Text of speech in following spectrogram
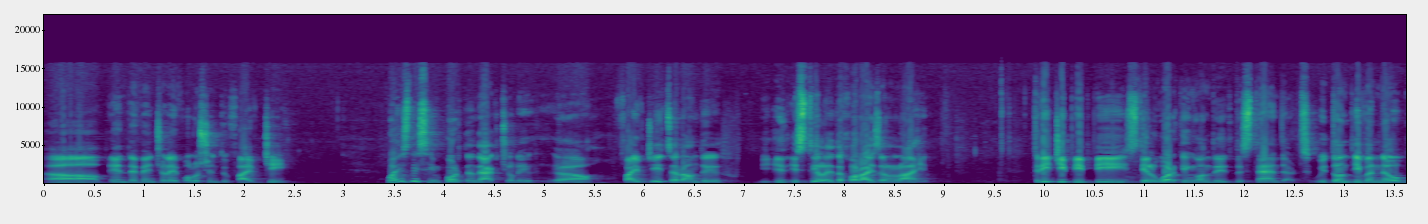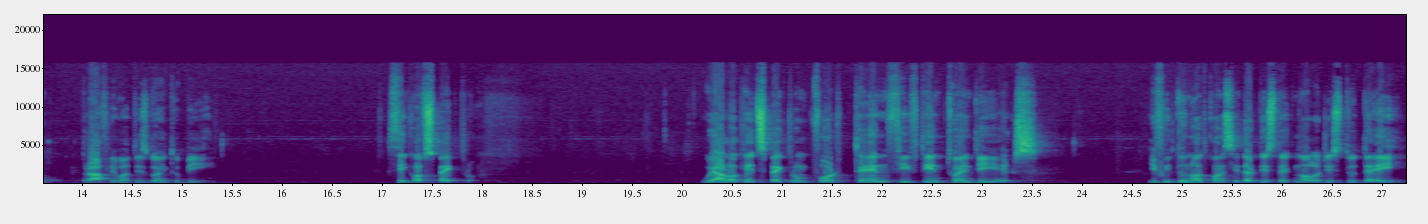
uh, and eventual evolution to 5G. Why is this important, actually? Uh, 5G is around the, is still at the horizon line. 3GPP is still working on the, the standards. We don't even know roughly what is going to be. Think of spectrum. We allocate spectrum for 10, 15, 20 years. If we do not consider these technologies today,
